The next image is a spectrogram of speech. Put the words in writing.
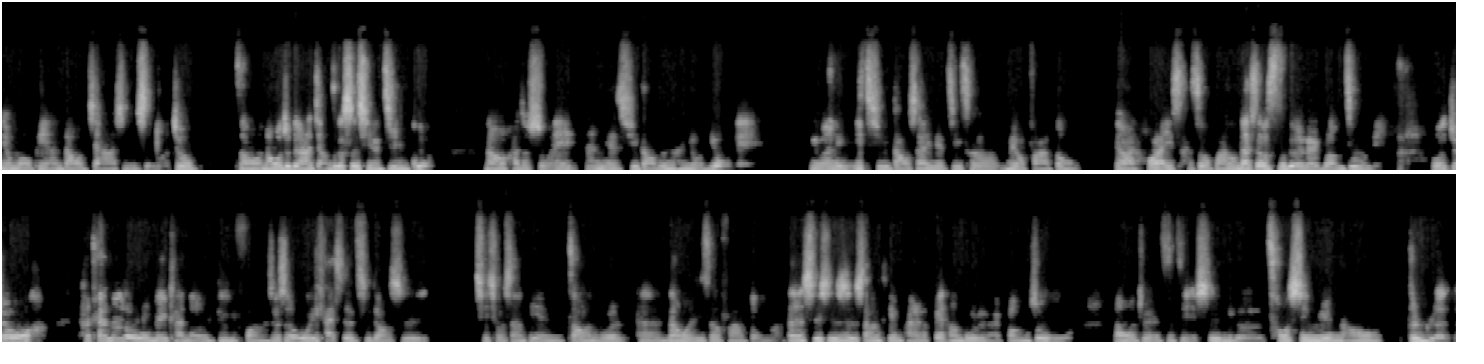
你有没有平安到家？什么什么？就，然后，然后我就跟他讲这个事情的经过，然后他就说：“哎、那你的祈祷真的很有用哎、因为你一祈祷，虽然你的机车没有发动，对吧？后来也还是有发动，但是有四个人来帮助你。我就觉得哇，他看到了我没看到的地方，就是我一开始的祈祷是祈求上天找很多人，嗯、让我的机车发动嘛，但其实是上天派了非常多人来帮助我，让我觉得自己是一个超幸运，然后。的人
